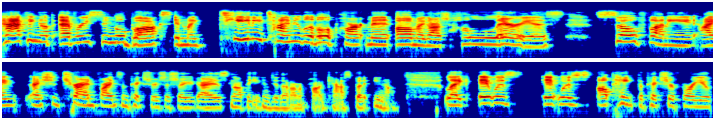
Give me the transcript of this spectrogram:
packing up every single box in my teeny tiny little apartment. Oh my gosh, hilarious. So funny. I I should try and find some pictures to show you guys. Not that you can do that on a podcast, but you know. Like it was it was I'll paint the picture for you.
